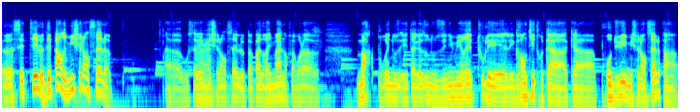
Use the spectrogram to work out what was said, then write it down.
Euh, c'était le départ de Michel Ancel. Euh, vous savez, Ouais. Michel Ancel, le papa de Rayman, enfin voilà. Marc pourrait nous, et Tagazu nous énumérer tous les, les grands titres qu'a produit Michel Ancel. Enfin,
